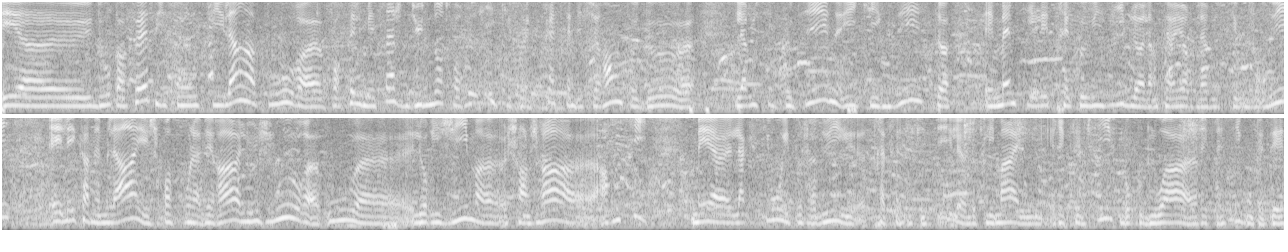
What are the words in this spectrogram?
Et euh, donc en fait, ils sont aussi là pour euh, porter le message d'une autre Russie qui peut être très très différente de euh, la Russie de Poutine et qui existe. Et même si elle est très peu visible à l'intérieur de la Russie aujourd'hui, elle est quand même là et je pense qu'on la verra le jour où le régime changera en Russie. Mais l'action est aujourd'hui très très difficile. Le climat est répressif, beaucoup de lois répressives ont été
